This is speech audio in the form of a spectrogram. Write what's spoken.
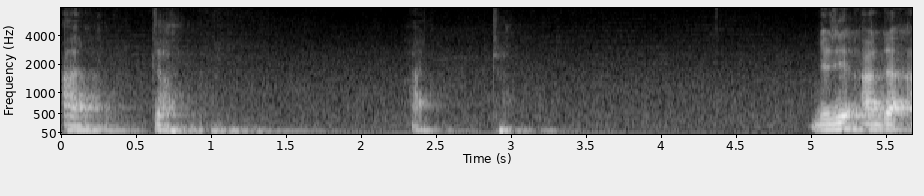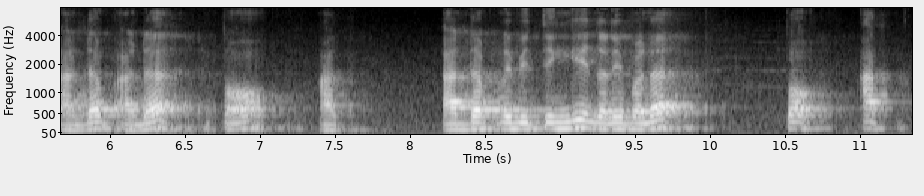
adab adab jadi ada adab ada to'at. Adab lebih tinggi daripada to'at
